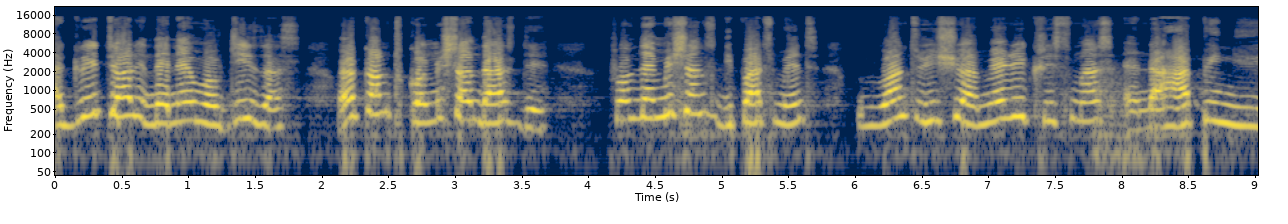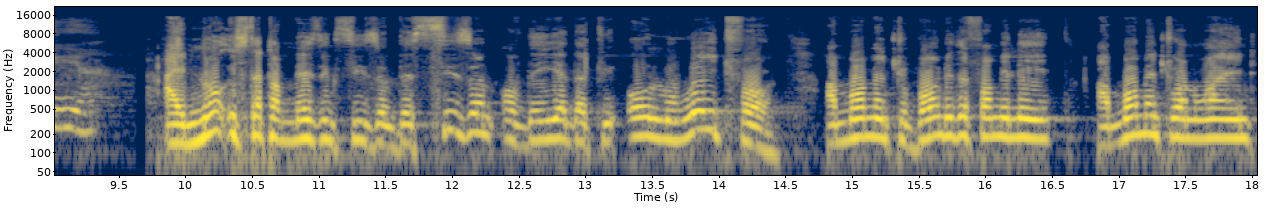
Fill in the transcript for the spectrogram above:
I greet you all in the name of Jesus. Welcome to Commission Thursday. From the Missions Department, we want to wish you a Merry Christmas and a Happy New Year. I know it's that amazing season, the season of the year that we all wait for. A moment to bond with the family, a moment to unwind,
